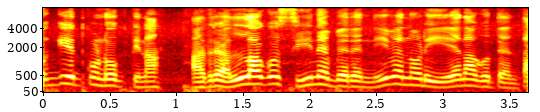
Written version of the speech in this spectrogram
ಬಗ್ಗೆ ಎತ್ಕೊಂಡು ಹೋಗ್ತೀನ? ಆದರೆ ಅಲ್ಲಾಗೋ ಸೀನೇ ಬೇರೆ. ನೀವೇ ನೋಡಿ ಏನಾಗುತ್ತೆ ಅಂತ.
